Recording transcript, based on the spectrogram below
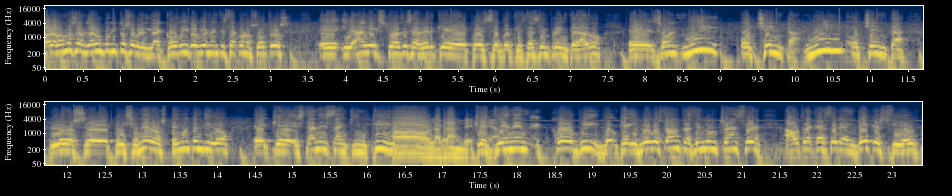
Ahora vamos a hablar un poquito sobre la COVID. Obviamente está con nosotros eh, y Alex, tú has de saber que, pues, eh, porque estás siempre enterado, eh, son 1080, 1080 los prisioneros, tengo entendido, que están en San Quintín. Oh, la grande. Que tienen COVID, que, y luego estaban haciendo un transfer a otra cárcel en Bakersfield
